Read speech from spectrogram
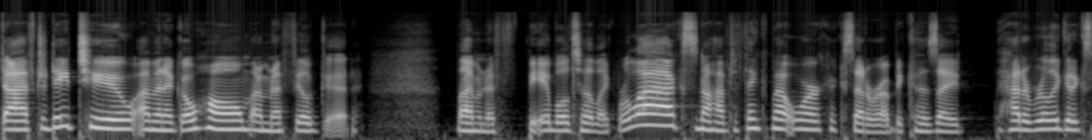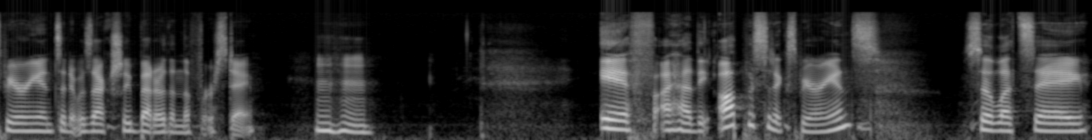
That after day two, I'm gonna go home and I'm gonna feel good. I'm gonna f- be able to like relax, not have to think about work, etc. Because I had a really good experience and it was actually better than the first day. Mm-hmm. If I had the opposite experience, so let's say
